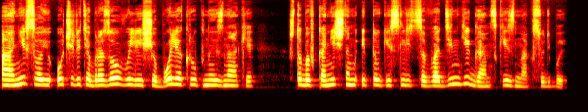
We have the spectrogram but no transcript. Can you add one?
а они, в свою очередь, образовывали еще более крупные знаки, чтобы в конечном итоге слиться в один гигантский знак судьбы,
